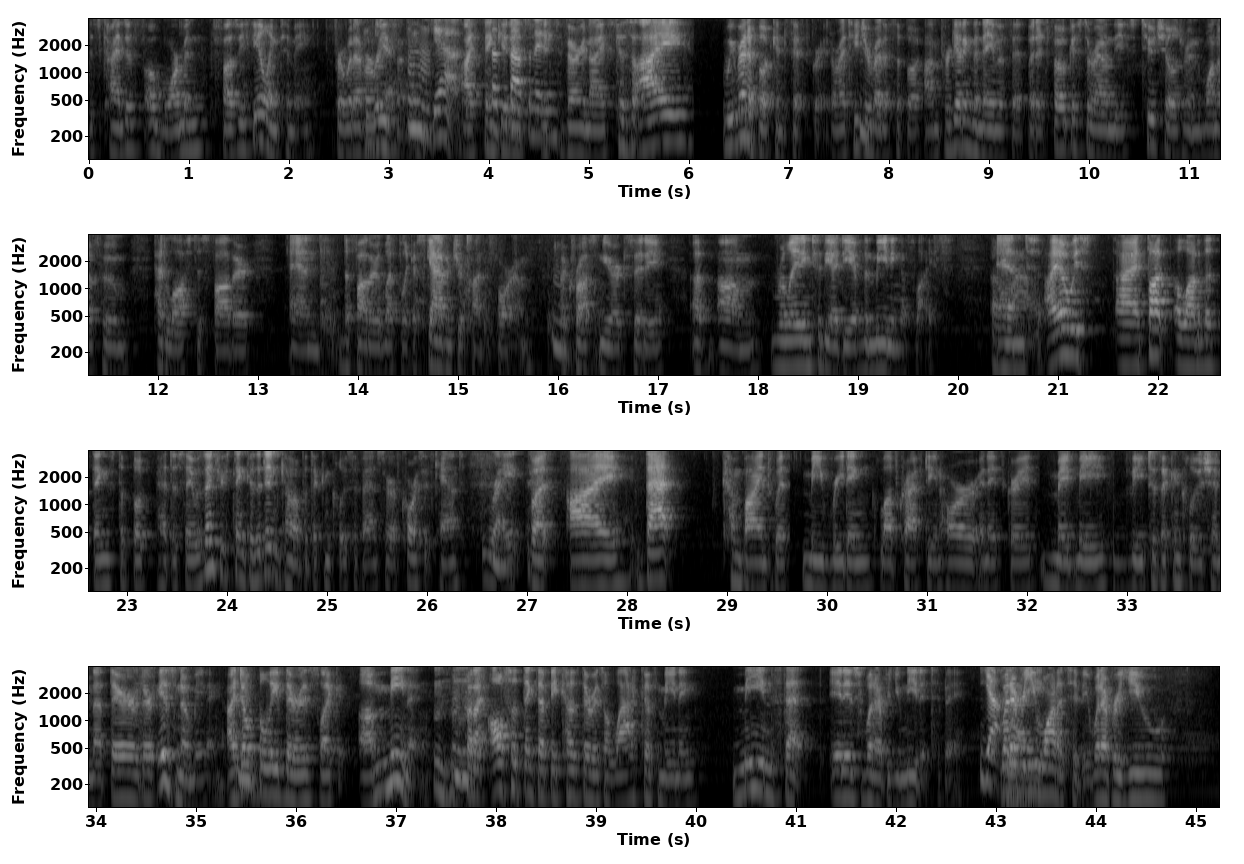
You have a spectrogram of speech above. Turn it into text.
is kind of a warm and fuzzy feeling to me for whatever reason. Mm-hmm. yeah I think That's it is fascinating. it's very nice because I we read a book in fifth grade, or my teacher read us a book. I'm forgetting the name of it, but it focused around these two children, one of whom had lost his father, and the father left like a scavenger hunt for him across New York City, uh, um, relating to the idea of the meaning of life. Oh, and wow. I always I thought a lot of the things the book had to say was interesting because it didn't come up with a conclusive answer. Of course, it can't. right But I that combined with me reading Lovecraftian horror in eighth grade made me lead to the conclusion that there there is no meaning. I don't mm. believe there is like a meaning, mm-hmm. Mm-hmm. but I also think that because there is a lack of meaning means that it is whatever you need it to be, yeah, whatever you want it to be, whatever you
